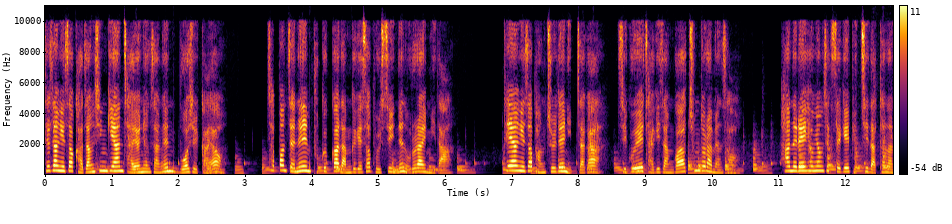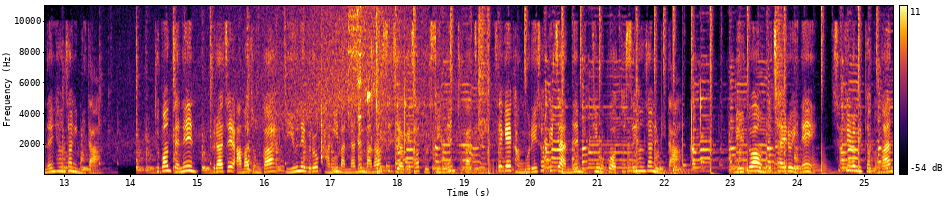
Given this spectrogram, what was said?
세상에서 가장 신기한 자연현상은 무엇일까요? 첫 번째는 북극과 남극에서 볼 수 있는 오로라입니다. 태양에서 방출된 입자가 지구의 자기장과 충돌하면서 하늘의 형형색색의 빛이 나타나는 현상입니다. 두 번째는 브라질 아마존과 리우네그로 강이 만나는 마나우스 지역에서 볼 수 있는 두 가지 세계 강물이 섞이지 않는 미팅 오브 워터스 현상입니다. 밀도와 온도 차이로 인해 수킬로미터 동안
